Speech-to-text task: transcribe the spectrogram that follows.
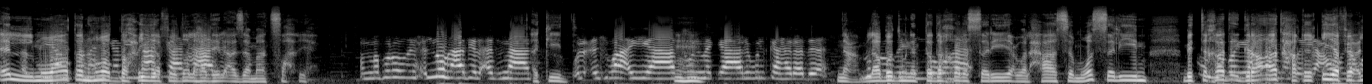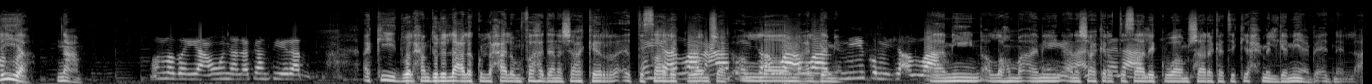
المواطن هو الجميل في ظل هذه هذا. الأزمات صحيح. المفروض يحلوا هذه الأزمات. أكيد. والعشوائيات. والمجاري والكهرباء. نعم لابد من التدخل. السريع والحاسم والسليم باتخاذ حقيقية ضيعونا فعلية. نعم. والله ضيعونا لكن في رب أكيد والحمد لله على كل حال. أم فهد أنا شاكر اتصالك الله ومشارك معاكم إن الله شاء الله مع الله الجميع إن شاء الله. آمين. اللهم آمين. أيوة، أنا شاكر السلام. اتصالك ومشاركتك يحمي الجميع بإذن الله.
